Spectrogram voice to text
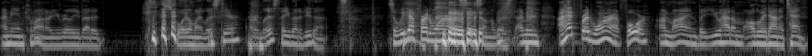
I mean, come on, are you really about to spoil my list here? Our list? How you about to do that? So we got Fred Warner at six on the list. I mean, I had Fred Warner at four on mine, but you had him all the way down at ten.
